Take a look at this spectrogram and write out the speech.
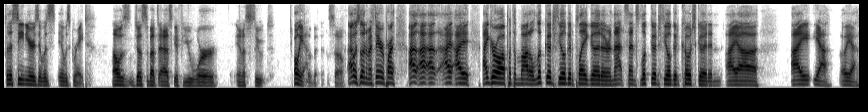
for the seniors. It was it was great. I was just about to ask if you were in a suit. Oh yeah, So that was one of my favorite part. I I I I I grow up with the motto: look good, feel good, play good, or in that sense, look good, feel good, coach good. And I uh I yeah, oh yeah,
